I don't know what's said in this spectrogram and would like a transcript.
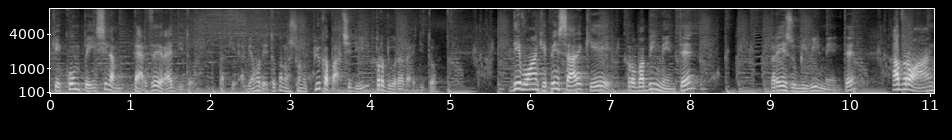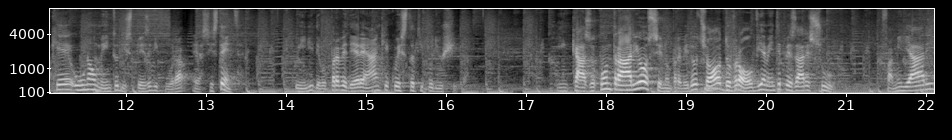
che compensi la perdita di reddito, perché abbiamo detto che non sono più capaci di produrre reddito. Devo anche pensare che probabilmente, presumibilmente, avrò anche un aumento di spese di cura e assistenza. Quindi devo prevedere anche questo tipo di uscita. In caso contrario, se non prevedo ciò, dovrò ovviamente pesare su familiari,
